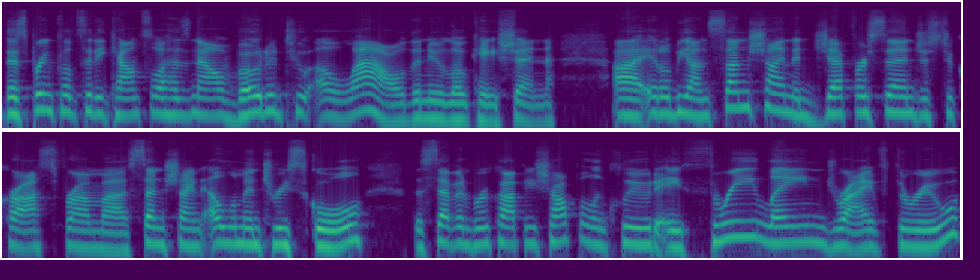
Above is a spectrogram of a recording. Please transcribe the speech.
the Springfield City Council has now voted to allow the new location. Uh, it'll be on Sunshine and Jefferson, just across from uh, Sunshine Elementary School. The Seven Brew coffee shop will include a three lane drive through.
